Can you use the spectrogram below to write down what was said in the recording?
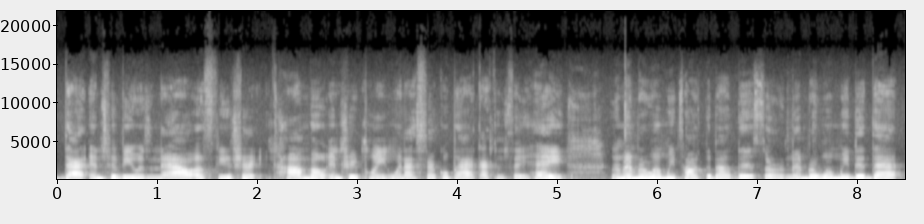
That interview is now a future combo entry point when I circle back. I can say, hey, remember when we talked about this or remember when we did that?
